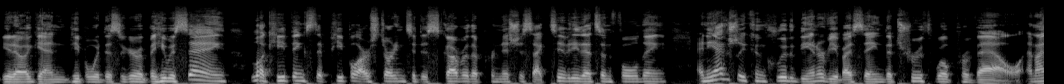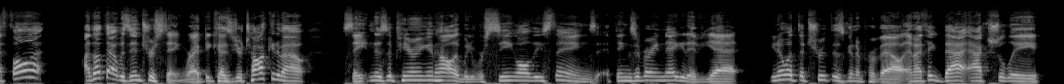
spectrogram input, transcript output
you know, again, people would disagree with, but he was saying, look, he thinks that people are starting to discover the pernicious activity that's unfolding, and he actually concluded the interview by saying the truth will prevail. And I thought, I thought that was interesting, right? Because you're talking about Satan is appearing in Hollywood. We're seeing all these things. Things are very negative, yet you know what? The truth is going to prevail. And I think that actually,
